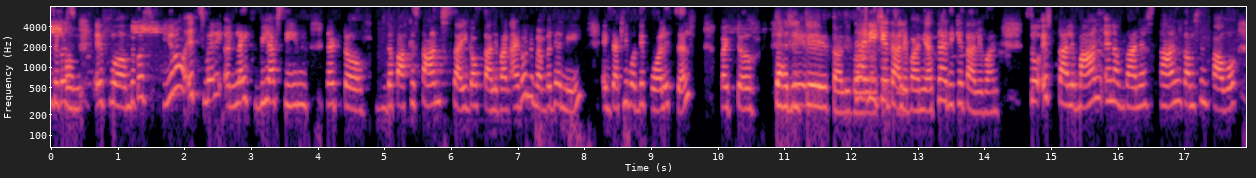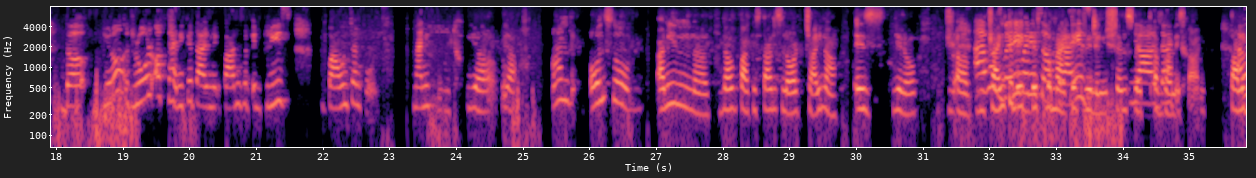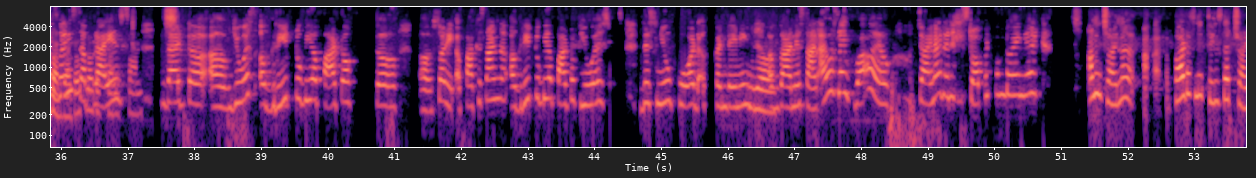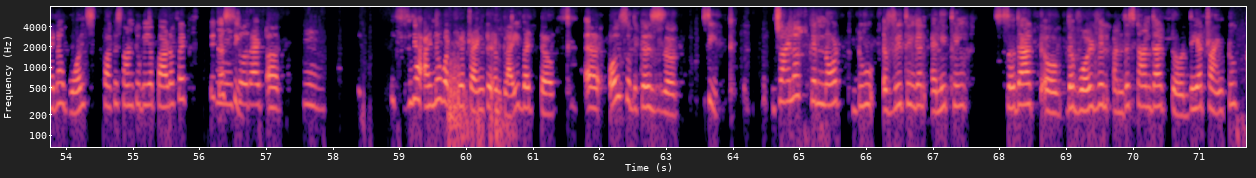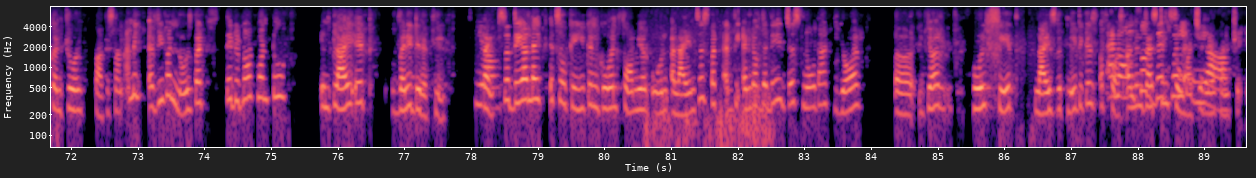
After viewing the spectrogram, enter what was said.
because Um. if uh, because you know it's very unlike we have seen that uh, the pakistan side of taliban i don't remember their name exactly what they call itself but uh, Tehreek-e-Taliban or tehreek something. taliban yeah tehreek taliban so if taliban in afghanistan comes in power the you know role of tehreek taliban would increase pounds and folds manifold Yeah, yeah. And also, I mean, uh, now Pakistan's Lord China is, you know, tr- uh, i trying to make diplomatic surprised relations with yeah that Afghanistan. I was Taliban, very surprised that uh, uh, US agreed to be a part of the uh, sorry, uh, Pakistan agreed to be a part of US this new quad containing Yeah. Afghanistan. I was like, wow, China didn't stop it from doing it. I mean, China, uh, part of me thinks that China wants Pakistan to be a part of it because, Hmm, see, so that uh, hmm, yeah, I know what you're trying to imply, but uh, uh, also because, uh, see, China cannot do everything and anything so that uh, the world will understand that uh, they are trying to control Pakistan. I mean, everyone knows, but they do not want to imply it very directly. Yeah. Right. So they are like, it's okay, you can go and form your own alliances, but at the end of the day, just know that your uh, your whole faith lies with me because, of And course, I'm investing so will much in your country.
